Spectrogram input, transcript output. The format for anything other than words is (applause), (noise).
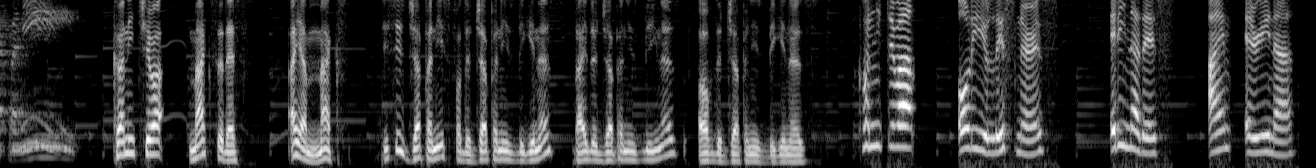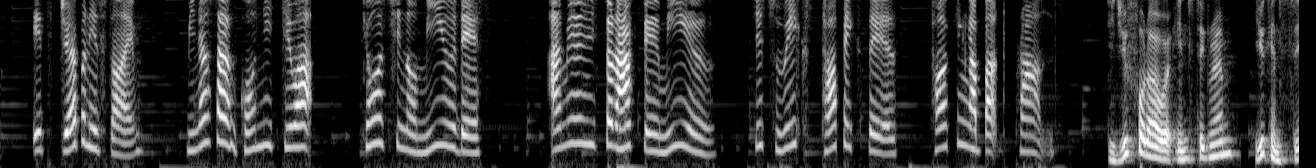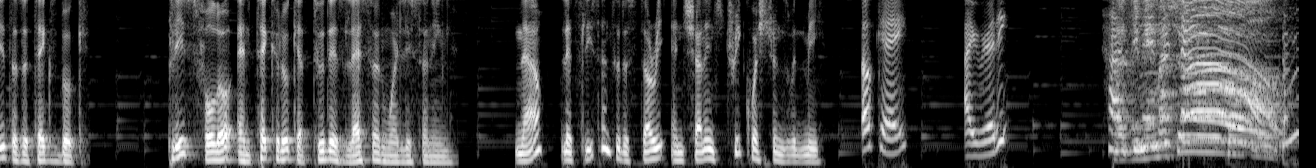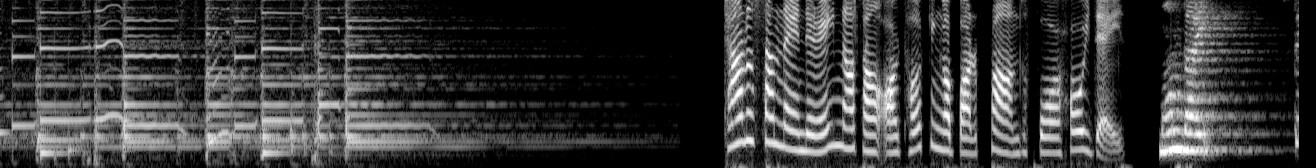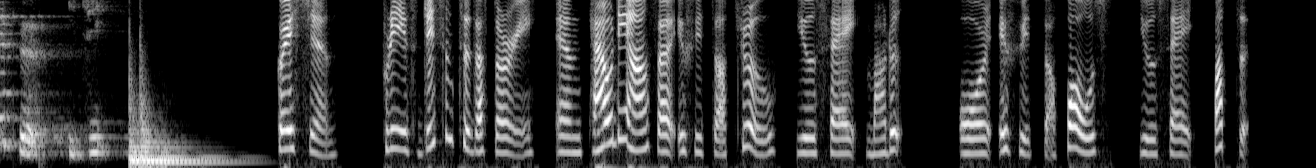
Japanese. こんにちは、Max です。I am Max. This is Japanese for the Japanese beginners by the Japanese beginners of the Japanese beginners. こんにちは All you listeners エリナです I'm Erina It's Japanese time 皆さん、こんにちは。教師のみゆです。I'm your instructor, みゆ。This week's topic is talking about plants. Did you follow our Instagram? You can see it as a textbook. Please follow and take a look at today's lesson while listening. Now, let's listen to the story and challenge three questions with me. Okay. Are you ready? Hajime masho! Charles and Erina san are talking about plans for holidays. 問題ステップ1 Question Please listen to the story and tell the answer if it's a true, you say maru, or if it's a false, you say batsu.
